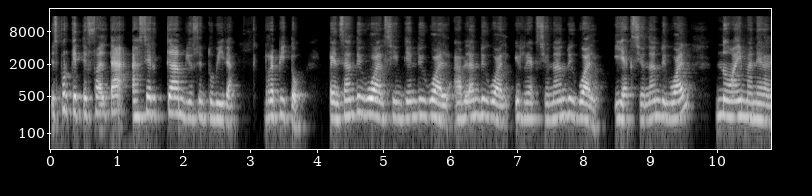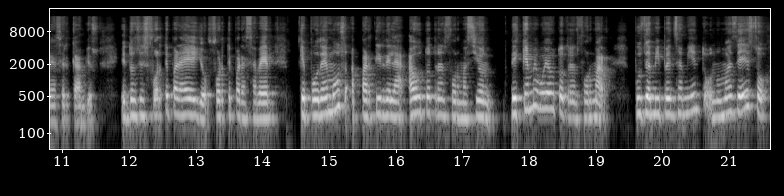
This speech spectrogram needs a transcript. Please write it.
es porque te falta hacer cambios en tu vida. Repito, pensando igual, sintiendo igual, hablando igual y reaccionando igual y accionando igual, no hay manera de hacer cambios. Entonces, fuerte para ello, fuerte para saber que podemos a partir de la autotransformación. ¿De qué me voy a autotransformar? Pues de mi pensamiento, no más de eso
